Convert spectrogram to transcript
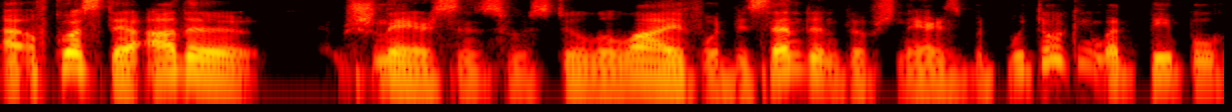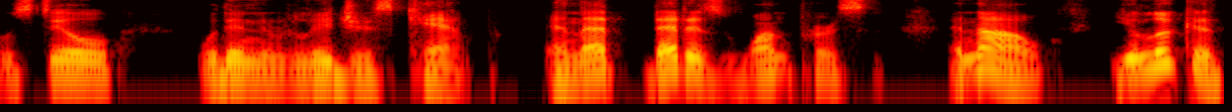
uh, of course, there are other Schneersons who are still alive or descendant of Schneers, but we're talking about people who still within the religious camp. And that, that is one person. And now you look at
